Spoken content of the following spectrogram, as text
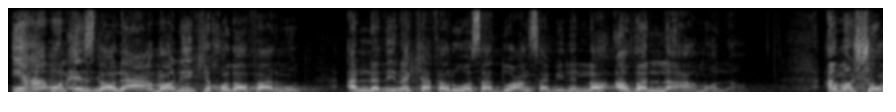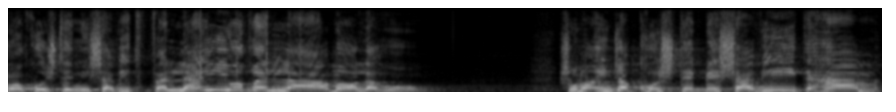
این همون ازلال اعمالی که خدا فرمود. الذین کفروا و عن سبیل الله اضل اعمالهم. اما شما کشته می‌شوید فلن یضل اعمالهم. شما اینجا کشته بشوید هم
